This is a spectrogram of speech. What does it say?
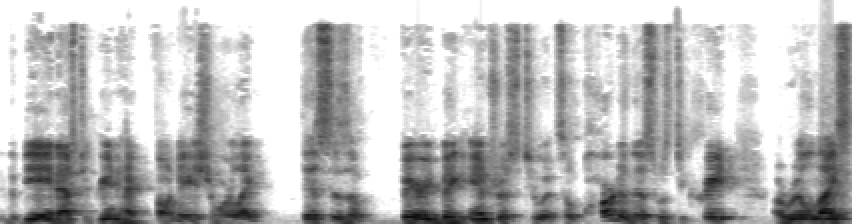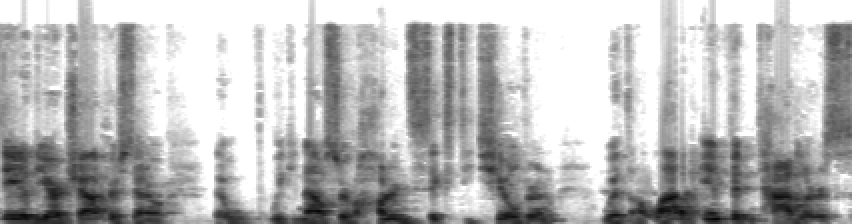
the BA and Esther Greenheck Foundation, were like, this is a very big interest to it. So part of this was to create a real nice state of the art childcare center that we can now serve 160 children with a lot of infant and toddlers.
